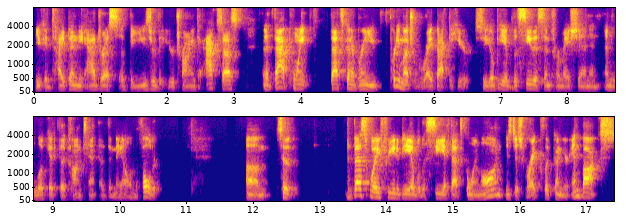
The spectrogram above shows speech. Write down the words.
You can type in the address of the user that you're trying to access. And at that point, that's going to bring you pretty much right back to here. So you'll be able to see this information and, and look at the content of the mail in the folder. Um, so the best way for you to be able to see if that's going on is just right click on your inbox,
